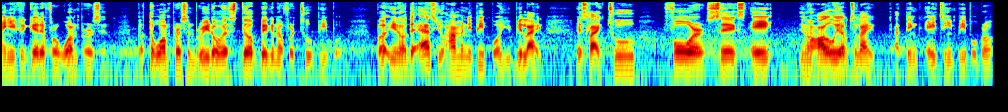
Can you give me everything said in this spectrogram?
and you could get it for one person, but the one person burrito is still big enough for two people. But you know, they ask you how many people, you'd be like, it's like two, four, six, eight, you know, all the way up to like I think 18 people, bro.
